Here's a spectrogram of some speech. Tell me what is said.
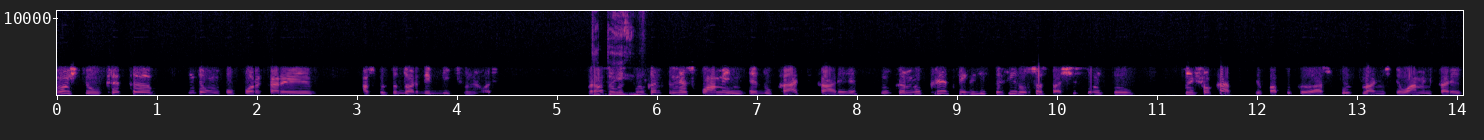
nu știu, cred că suntem un popor care ascultă doar de bici uneori. Vreau Da, să vă păi- spun că întâlnesc oameni educați care încă nu cred că există virusul ăsta și sunt, sunt șocat de faptul că ascult la niște oameni care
